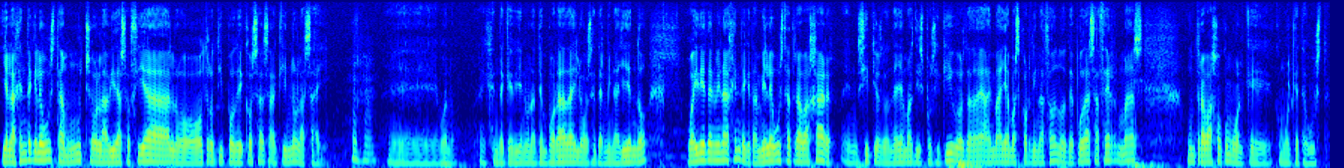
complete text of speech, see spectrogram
y a la gente que le gusta mucho la vida social o otro tipo de cosas, aquí no las hay. Eh, bueno, hay gente que viene una temporada y luego se termina yendo. O hay determinada gente que también le gusta trabajar en sitios donde haya más dispositivos, donde haya más coordinación, donde puedas hacer más un trabajo como el que, como el que te gusta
